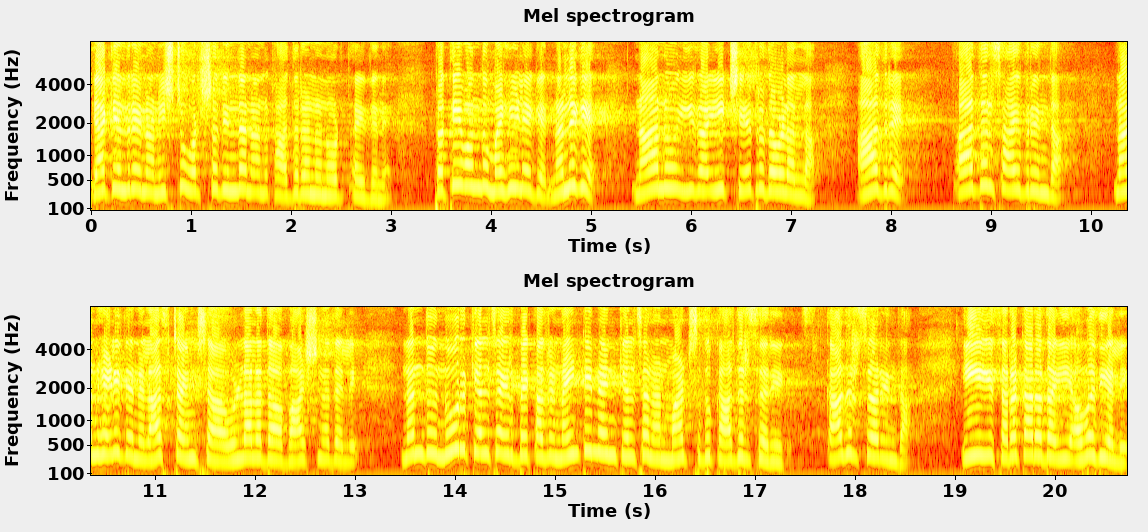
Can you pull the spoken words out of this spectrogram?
ಯಾಕೆಂದರೆ ನಾನು ಇಷ್ಟು ವರ್ಷದಿಂದ ನಾನು ಖಾದರನ್ನು ನೋಡ್ತಾ ಇದ್ದೇನೆ. ಪ್ರತಿಯೊಂದು ಮಹಿಳೆಗೆ, ನನಗೆ, ನಾನು ಈಗ ಈ ಕ್ಷೇತ್ರದವಳಲ್ಲ. ಆದರೆ ಖಾದರ್ ಸಾಹೇಬ್ರಿಂದ ನಾನು ಹೇಳಿದ್ದೇನೆ ಲಾಸ್ಟ್ ಟೈಮ್ ಸಹ ಉಳ್ಳಾಲದ ಭಾಷಣದಲ್ಲಿ, ನಂದು ನೂರು ಕೆಲಸ ಇರಬೇಕಾದ್ರೆ ನೈಂಟಿ ನೈನ್ ಕೆಲಸ ನಾನು ಮಾಡಿಸೋದು ಖಾದರ್ ಸರಿ, ಖಾದರ್ ಸರಿಂದ ಈ ಸರಕಾರದ ಈ ಅವಧಿಯಲ್ಲಿ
